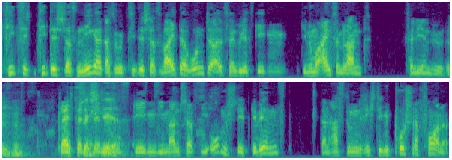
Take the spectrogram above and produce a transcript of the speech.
zieht, sich, zieht dich das negativ, also zieht dich das weiter runter, als wenn du jetzt gegen die Nummer 1 im Land verlieren würdest. Mhm. Gleichzeitig, Verstehe. wenn du gegen die Mannschaft, die oben steht, gewinnst, dann hast du einen richtigen Push nach vorne.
